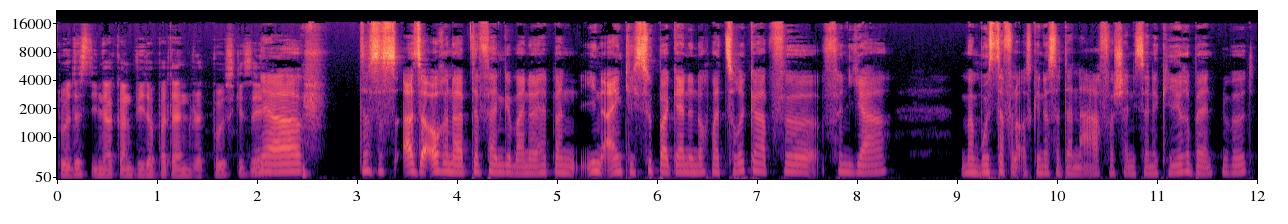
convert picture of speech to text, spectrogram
Du hättest ihn ja gern wieder bei deinen Red Bulls gesehen. Ja, das ist also auch innerhalb der Fangemeinde hätte man ihn eigentlich super gerne nochmal zurückgehabt für, für ein Jahr. Man muss davon ausgehen, dass er danach wahrscheinlich seine Karriere beenden wird.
